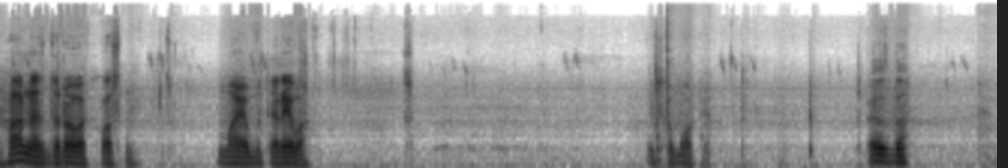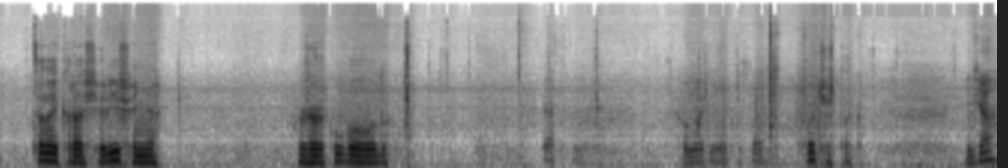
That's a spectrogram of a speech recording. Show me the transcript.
Гарне, здорове, класно. Має бути риба. І собаки. Пизда. Це найкраще рішення в жарку погоду. Хочеш так? Я?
